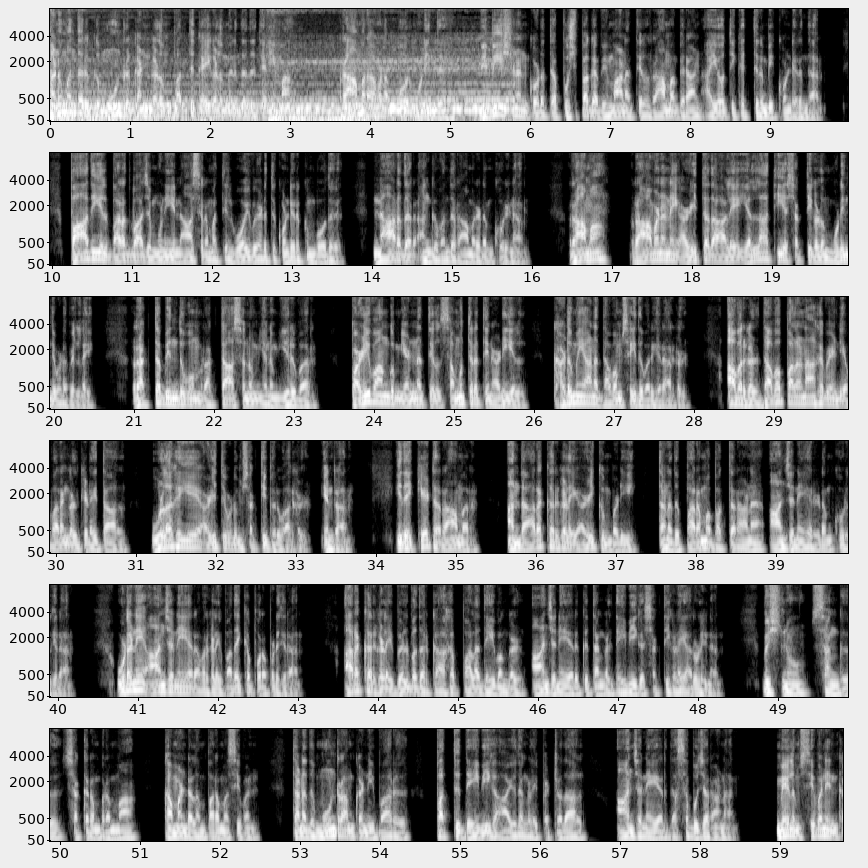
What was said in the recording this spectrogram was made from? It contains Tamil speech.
ஹனுமந்தருக்கு மூன்று கண்களும் பத்து கைகளும் இருந்தது தெரியுமா? ராமராவண போர் முடிந்து விபீஷணன் கொடுத்த புஷ்பக விமானத்தில் ராமபிரான் அயோத்திக்கு திரும்பிக் கொண்டிருந்தார். பாதியில் பரத்வாஜ முனியின் ஆசிரமத்தில் ஓய்வு எடுத்துக் கொண்டிருக்கும் போது நாரதர் அங்கு வந்து ராமரிடம் கூறினார் ராமா ராவணனை அழித்ததாலே எல்லா தீய சக்திகளும் முடிந்துவிடவில்லை. ரக்தபிந்துவும் ரக்தாசனும் எனும் இருவர் பழிவாங்கும் எண்ணத்தில் சமுத்திரத்தின் அடியில் கடுமையான தவம் செய்து வருகிறார்கள். அவர்கள் தவ பலனாக வேண்டிய வரங்கள் கிடைத்தால் உலகையே அழித்துவிடும் சக்தி பெறுவார்கள் என்றார். இதை கேட்ட ராமர் அந்த அரக்கர்களை அழிக்கும்படி தனது பரம பக்தரான ஆஞ்சநேயரிடம் கூறுகிறார். உடனே ஆஞ்சநேயர் அவர்களை வதைக்க புறப்படுகிறார். அரக்கர்களை வெல்வதற்காக பல தெய்வங்கள் ஆஞ்சநேயருக்கு தங்கள் தெய்வீக சக்திகளை அருளினர். விஷ்ணு சங்கு சக்கரம் பிரம்மா கமண்டலம் பரமசிவன் தனது மூன்றாம் கண் இவ்வாறு பத்து தெய்வீக ஆயுதங்களை பெற்றதால் ஆஞ்சநேயர் தசபுஜரானார். மேலும் சிவனின்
